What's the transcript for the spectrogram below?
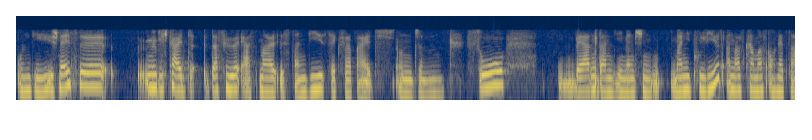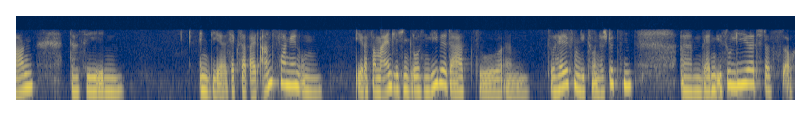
Und die schnellste Möglichkeit dafür erstmal ist dann die Sexarbeit. Und ähm, so werden dann die Menschen manipuliert, anders kann man es auch nicht sagen, dass sie in der Sexarbeit anfangen, um ihrer vermeintlichen großen Liebe da zu, ähm, zu helfen und die zu unterstützen, ähm, werden isoliert, dass auch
